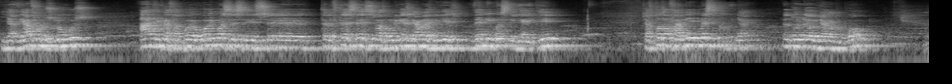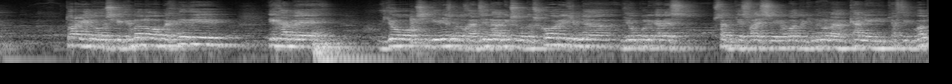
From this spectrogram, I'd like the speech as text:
για διάφορους λόγους, άδικα θα πω εγώ, είμαστε στις ε, τελευταίες θέσεις της βαθμολογία γάμα εθνικής. Δεν είμαστε για εκεί. Και αυτό θα φανεί μέσα στην χρονιά. Δεν το λέω για να το πω. Τώρα για το συγκεκριμένο παιχνίδι είχαμε δύο συγκυρίες με το Χατζή να ανοίξουμε το σκορ. Είχε μια, δύο πολύ καλές στατικές φάσεις η ομάδα του κειμένου να κάνει και αυτή γκολ.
